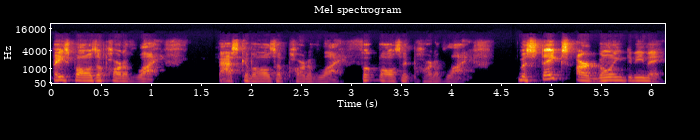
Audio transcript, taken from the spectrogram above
Baseball is a part of life Basketball is a part of life. Football is a part of life. Mistakes are going to be made.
